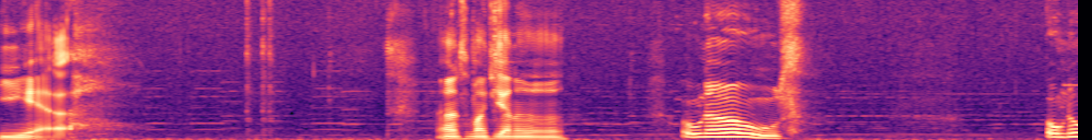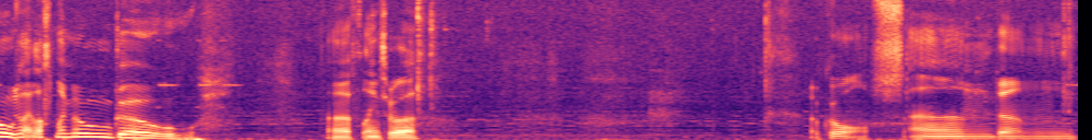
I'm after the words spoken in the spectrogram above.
Yeah. And my Gianna. Oh no! Oh no, I lost my mojo! Uh, flamethrower. Of course. And, um,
